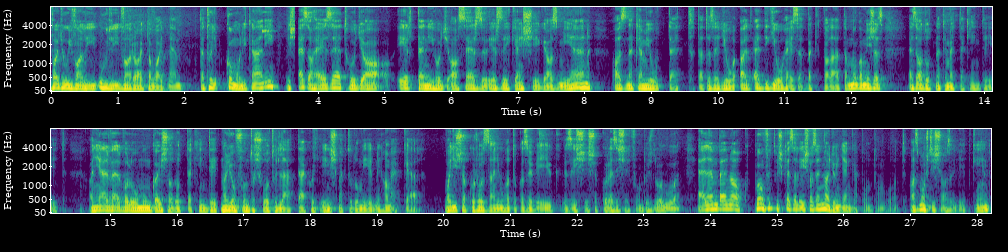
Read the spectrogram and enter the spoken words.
vagy új, van, új lead van rajta, vagy nem. Tehát, hogy kommunikálni, és ez a helyzet, hogy a, érteni, hogy a szerző érzékenysége az milyen, az nekem jót tett. Tehát ez egy jó, eddig jó helyzetbe találtam magam, és ez, ez adott nekem egy tekintélyt. A nyelvvel való munka is adott tekintélyt. Nagyon fontos volt, hogy látták, hogy én is meg tudom írni, ha meg kell. Vagyis akkor hozzányúlhatok az övéjükhöz is, és akkor ez is egy fontos dolog volt. Ellenben a konfliktuskezelés az egy nagyon gyenge ponton volt. Az most is az egyébként.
